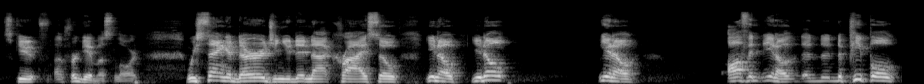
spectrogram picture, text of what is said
Excuse, forgive us, Lord. We sang a dirge and you did not cry, so you know you don't, you know, often you know the, the people.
